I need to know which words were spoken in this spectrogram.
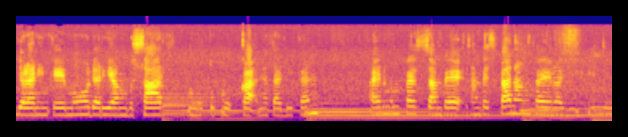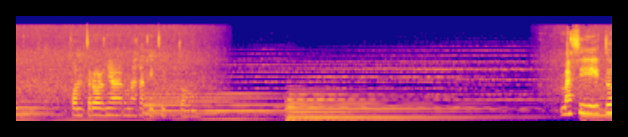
jalanin kemo dari yang besar menutup mukanya tadi kan air ngempes sampai sampai sekarang saya lagi itu kontrolnya rumah sakit Cipto masih itu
